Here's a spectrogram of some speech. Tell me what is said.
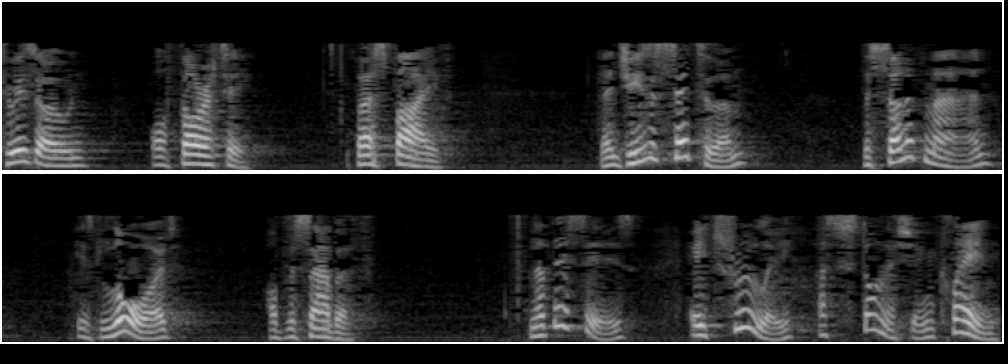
to his own authority. Verse 5 Then Jesus said to them, The Son of Man is Lord of the Sabbath. Now, this is a truly astonishing claim.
